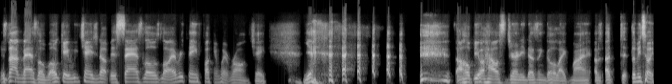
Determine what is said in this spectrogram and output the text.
it's not Maslow, but okay, we changed up. It's Saslow's law. Everything fucking went wrong, Jake. Yeah. I hope your house journey doesn't go like mine. Uh, uh, t- let me tell you.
